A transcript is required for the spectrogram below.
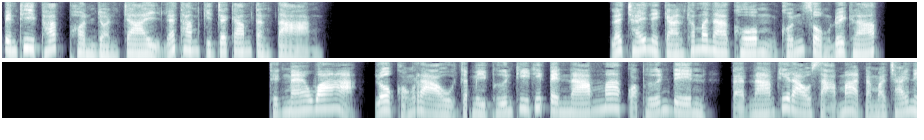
เป็นที่พักผ่อนหย่อนใจและทำกิจกรรมต่าง ๆ และใช้ในการคมนาคมขนส่งด้วยครับ ถึงแม้ว่า โลกของเราจะมีพื้นที่ที่เป็นน้ำมากกว่าพื้นดิน แต่น้ำที่เราสามารถนำมาใช้ใน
